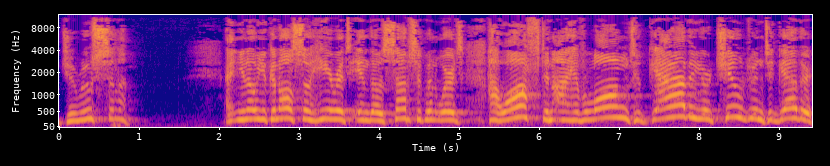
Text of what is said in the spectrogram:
Jerusalem. And you know, you can also hear it in those subsequent words, how often I have longed to gather your children together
